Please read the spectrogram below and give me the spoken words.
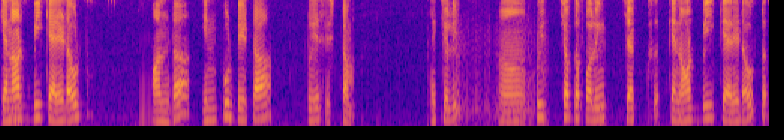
cannot be carried out on the input data to a system? Actually uh, which of the following checks cannot be carried out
